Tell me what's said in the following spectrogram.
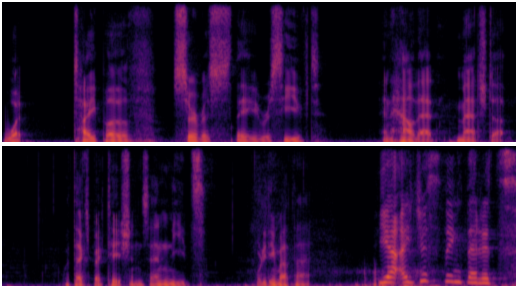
what type of service they received, and how that matched up with expectations and needs. What do you think about that? Yeah, I just think that it's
